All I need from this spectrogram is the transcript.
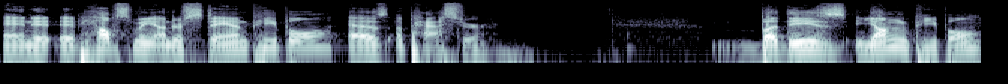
and it, it helps me understand people as a pastor. But these young people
